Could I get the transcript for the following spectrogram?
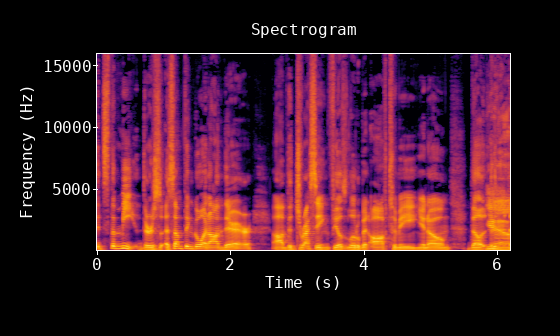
it's the meat there's something going on there um the dressing feels a little bit off to me you know the Yeah.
